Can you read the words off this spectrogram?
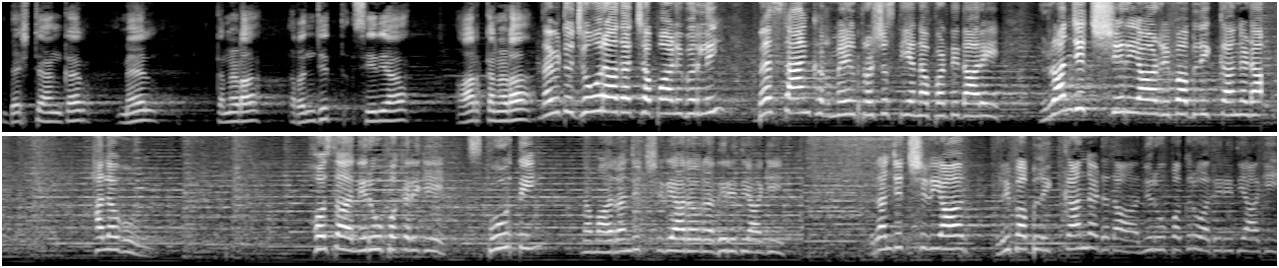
Best anchor, male, Kannada, Ranjith, ಸೀರಿಯಾ, ಆರ್ ಕನ್ನಡ. ದಯವಿಟ್ಟು ಜೋರಾದ ಚಪ್ಪಾಳಿ ಬರಲಿ. ಬೆಸ್ಟ್ ಆಂಕರ್, ಮೇಲ್ ಪ್ರಶಸ್ತಿಯನ್ನ ಪಡೆದಿದ್ದಾರೆ. ರಂಜಿತ್, ಸಿರಿಯಾ, ರಿಪಬ್ಲಿಕ್ ಕನ್ನಡ. ಹಲವು ಹೊಸ ನಿರೂಪಕರಿಗೆ ಸ್ಫೂರ್ತಿ. ನಮ್ಮ ರಂಜಿತ್ ಶಿರಿಯಾರ್ ಅವರು ಅದೇ ರೀತಿಯಾಗಿ. ರಂಜಿತ್ ಶಿರಿಯಾರ್ ರಿಪಬ್ಲಿಕ್ ಕನ್ನಡದ ನಿರೂಪಕರು ಅದೇ ರೀತಿಯಾಗಿ.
